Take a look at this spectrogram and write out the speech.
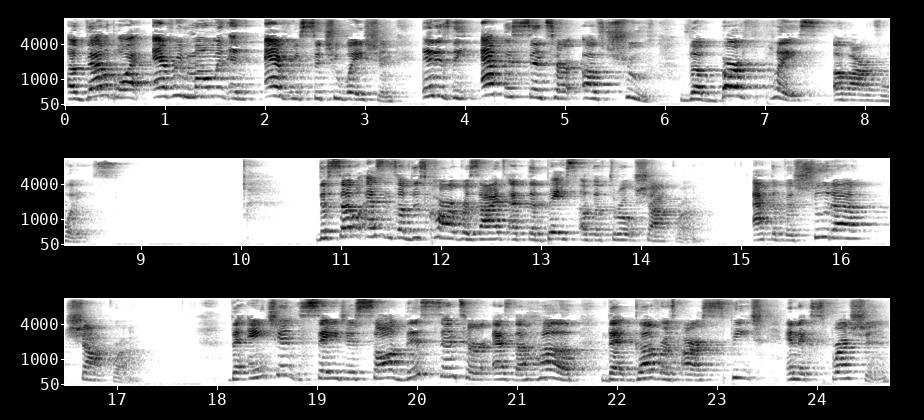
available at every moment in every situation. It is the epicenter of truth, the birthplace of our voice. The subtle essence of this card resides at the base of the throat chakra, at the Vishuddha chakra. The ancient sages saw this center as the hub that governs our speech and expression.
